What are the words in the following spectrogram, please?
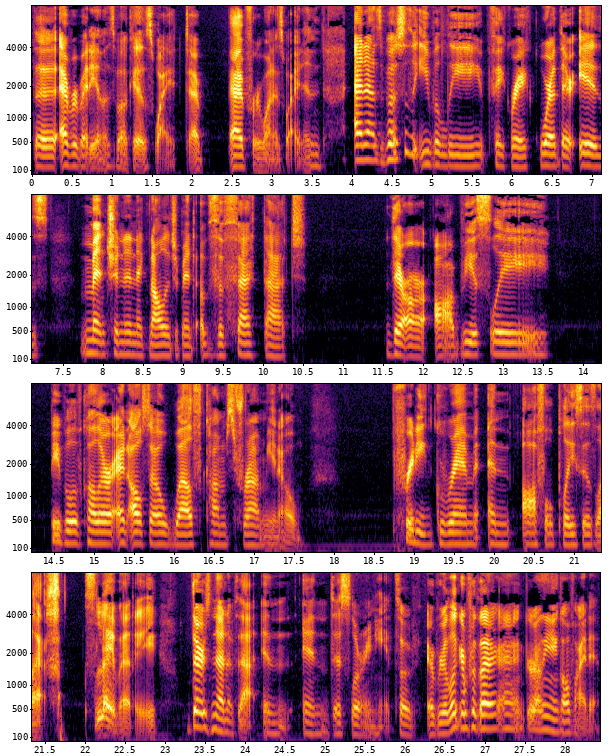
The everybody in this book is white. Everyone is white, and and as opposed to the Eva Leigh fake rake, where there is mention and acknowledgement of the fact that there are obviously people of color and also wealth comes from, you know, pretty grim and awful places like slavery. There's none of that in in this Lorraine Heath. So if you're looking for that, eh, girl, you ain't gonna find it.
